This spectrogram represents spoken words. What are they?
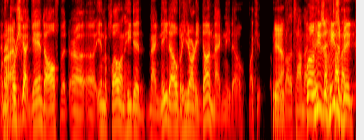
And right. of course, you got Gandalf, but uh, uh, Ian McKellen, he did Magneto, but he'd already done Magneto. Like, yeah. By the time that well, came, he's a, he's a big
